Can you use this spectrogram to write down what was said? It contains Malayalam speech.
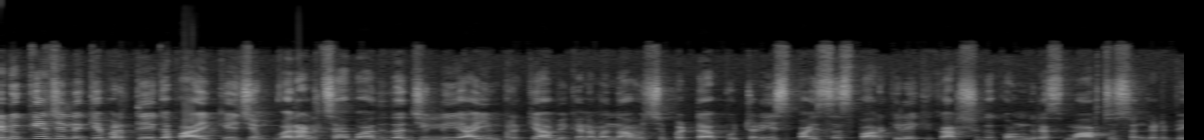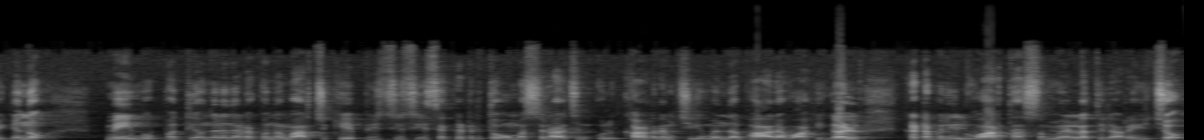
ഇടുക്കി ജില്ലയ്ക്ക് പ്രത്യേക പാക്കേജും വരൾച്ചാ ബാധിത ജില്ലയായും പ്രഖ്യാപിക്കണമെന്നാവശ്യപ്പെട്ട് പുറ്റടി സ്പൈസസ് പാർക്കിലേക്ക് കർഷക കോൺഗ്രസ് മാർച്ച് സംഘടിപ്പിക്കുന്നു. മെയ് മുപ്പത്തിയൊന്നിന് നടക്കുന്ന march K P C C secretary Thomas Rajan ഉദ്ഘാടനം ചെയ്യുമെന്ന് ഭാരവാഹികൾ കട്ടപ്പനയിൽ വാർത്താ സമ്മേളനത്തിൽ അറിയിച്ചു.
